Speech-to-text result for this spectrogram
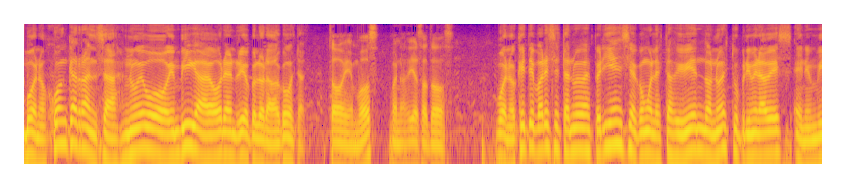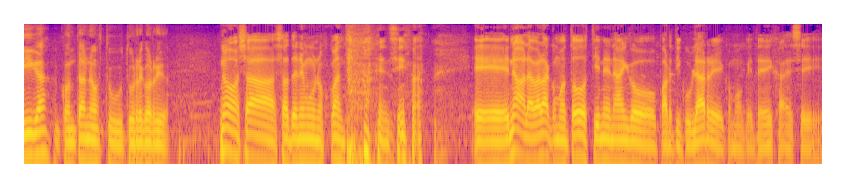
Bueno, Juan Carranza, nuevo en Viga, ahora en Río Colorado. ¿Cómo estás? Todo bien, vos. Buenos días a todos. Bueno, ¿qué te parece esta nueva experiencia? ¿Cómo la estás viviendo? No es tu primera vez en Enviga. Contanos tu, recorrido. No, ya, ya tenemos unos cuantos encima. Eh, no, la verdad, como todos tienen algo particular, eh, como que te deja ese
